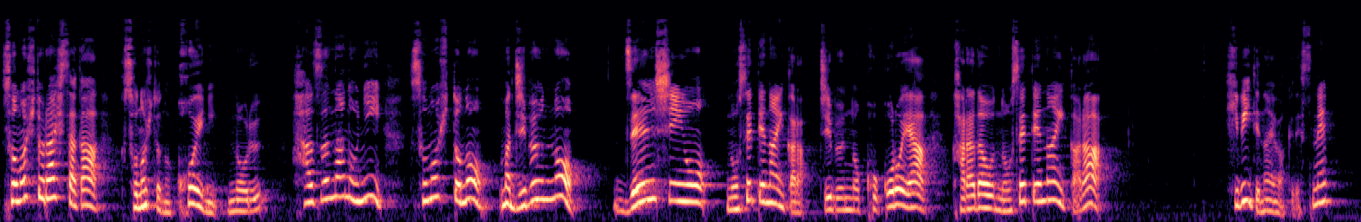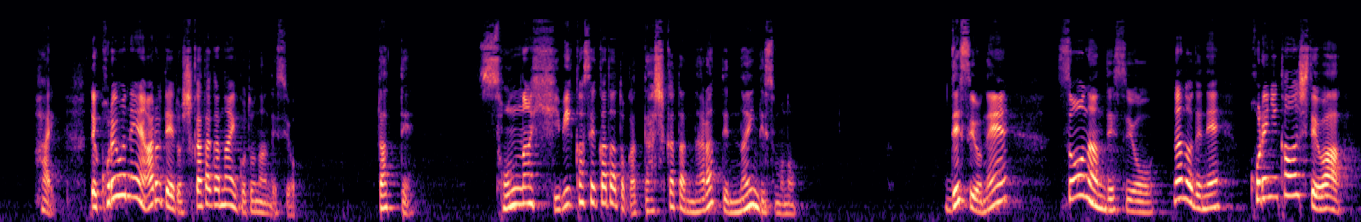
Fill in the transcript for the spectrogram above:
その人らしさがその人の声に乗るはずなのに、その人の、まあ、自分の全身を乗せてないから、自分の心や体を乗せてないから、響いてないわけですね。はい。で、これはね、ある程度仕方がないことなんですよ。だって、そんな響かせ方とか出し方習ってないんですもの。ですよね。そうなんですよ。なのでね、これに関しては、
